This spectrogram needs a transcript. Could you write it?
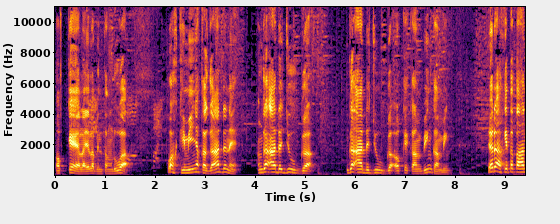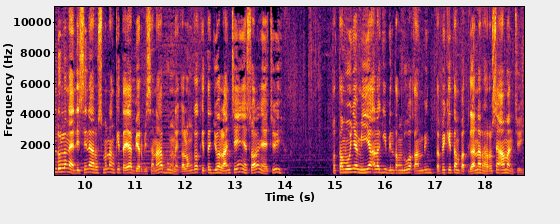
Oke Layla bintang 2 Wah kiminya kagak ada nih. Nggak ada juga. Nggak ada juga. Oke kambing kambing. Ya udah kita tahan dulu nih. Di sini harus menang kita ya biar bisa nabung nih. Kalau enggak kita jual lancenya soalnya cuy. Ketemunya Mia lagi bintang 2 kambing, tapi kita 4 gunner harusnya aman cuy.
